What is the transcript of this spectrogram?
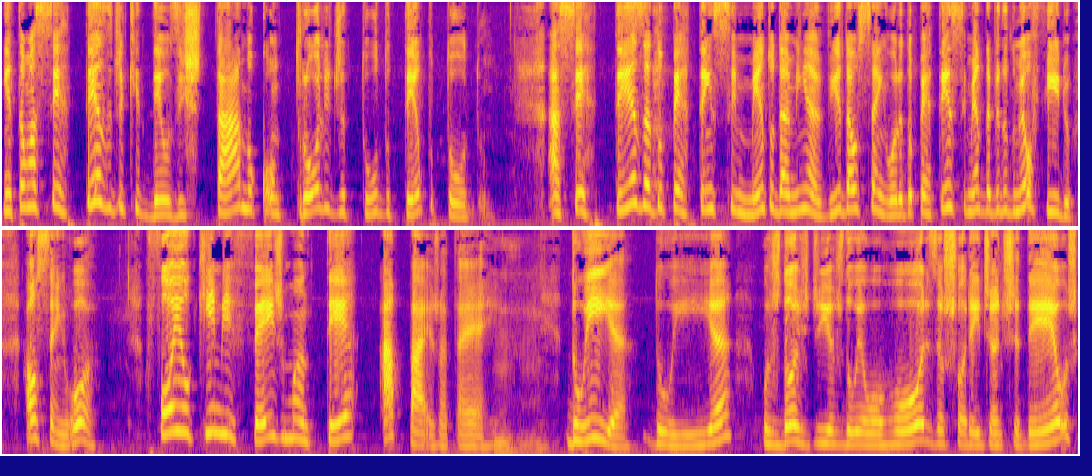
Então, a certeza de que Deus está no controle de tudo o tempo todo. A certeza do pertencimento da minha vida ao Senhor e do pertencimento da vida do meu filho ao Senhor foi o que me fez manter a paz, JR. Doía? Doía. Os dois dias doeu horrores, eu chorei diante de Deus,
